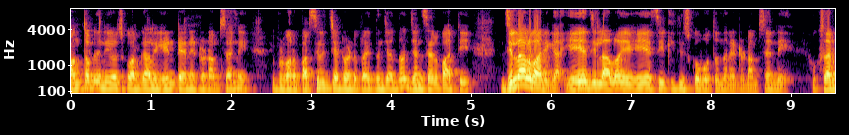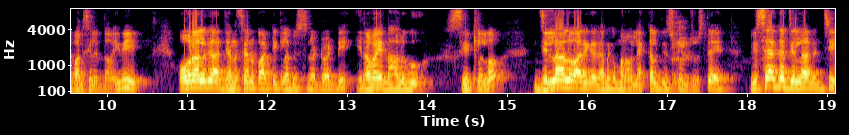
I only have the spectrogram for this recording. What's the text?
పంతొమ్మిది నియోజకవర్గాలు ఏంటి అనేటువంటి అంశాన్ని ఇప్పుడు మనం పరిశీలించేటువంటి ప్రయత్నం చేద్దాం. జనసేన పార్టీ జిల్లాల వారీగా ఏ ఏ జిల్లాలో ఏ ఏ సీట్లు తీసుకోబోతుంది అనేటువంటి అంశాన్ని ఒకసారి పరిశీలిద్దాం. ఇది ఓవరాల్గా జనసేన పార్టీకి లభిస్తున్నటువంటి ఇరవై నాలుగు సీట్లలో జిల్లాల వారీగా కనుక మనం లెక్కలు తీసుకొని చూస్తే విశాఖ జిల్లా నుంచి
